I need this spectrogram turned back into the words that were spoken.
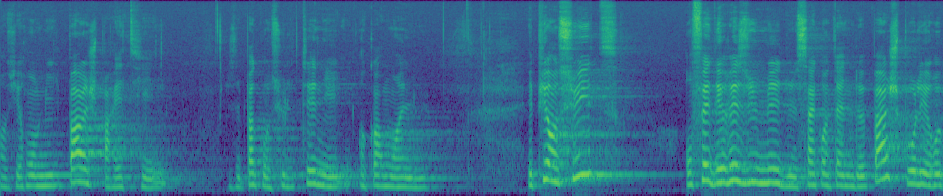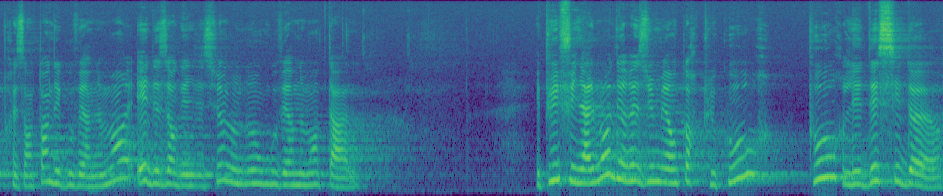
environ 1000 pages, paraît-il. Je ne les ai pas consultés ni encore moins lus. Et puis ensuite, on fait des résumés d'une cinquantaine de pages pour les représentants des gouvernements et des organisations non gouvernementales. Et puis finalement, des résumés encore plus courts pour les décideurs,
